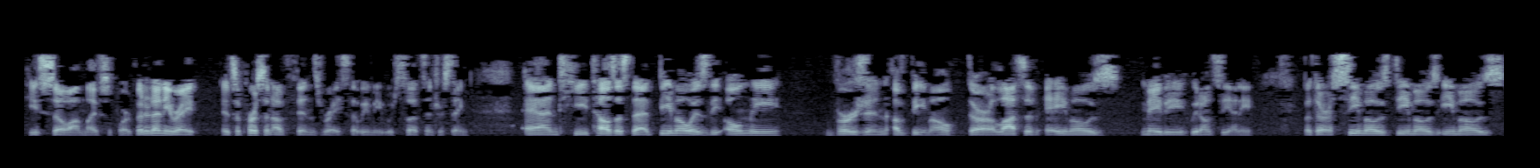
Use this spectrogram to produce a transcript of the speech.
he's so on life support. But at any rate, it's a person of Finn's race that we meet, which so that's interesting and he tells us that BMO is the only version of BMO. There are lots of AMOs, maybe, we don't see any. But there are CMOs, DMOs, EMOs,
